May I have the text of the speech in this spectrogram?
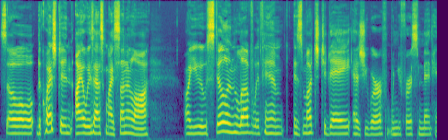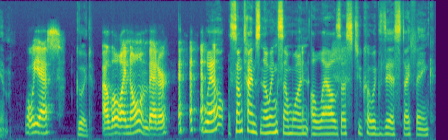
So the question I always ask my son-in-law, are you still in love with him as much today as you were when you first met him? Oh yes. Good. Although I know him better. well, sometimes knowing someone allows us to coexist, I think,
